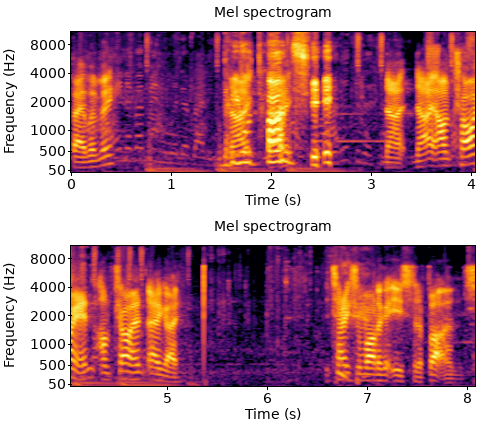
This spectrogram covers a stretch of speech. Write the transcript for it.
Bear with me. No, No, you're no. dancing. No, no, I'm trying. I'm trying. There you go. It takes a while to get used to the buttons.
